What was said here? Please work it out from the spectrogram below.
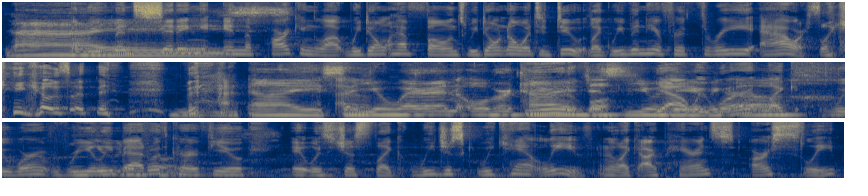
Nice. and we've been sitting in the parking lot. We don't have phones. We don't know what to do. Like we've been here for three hours. Like he goes with that. Nice. So you weren't overtime. Just you. yeah, we weren't like we weren't really bad with curfew. It was just like we just we can't leave, and like our parents are asleep.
